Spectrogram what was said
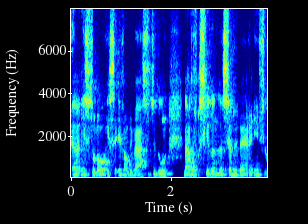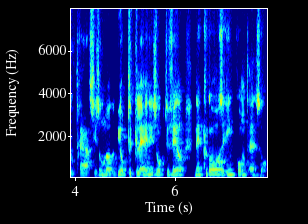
histologische evaluatie te doen naar de verschillende cellulaire infiltraties, omdat het biop te klein is, ook te veel necrose inkomt en zo.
